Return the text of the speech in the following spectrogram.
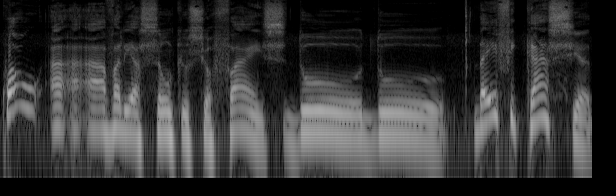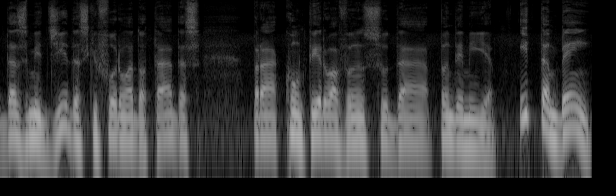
Qual a, a avaliação que o senhor faz do, do, da eficácia das medidas que foram adotadas para conter o avanço da pandemia? E também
